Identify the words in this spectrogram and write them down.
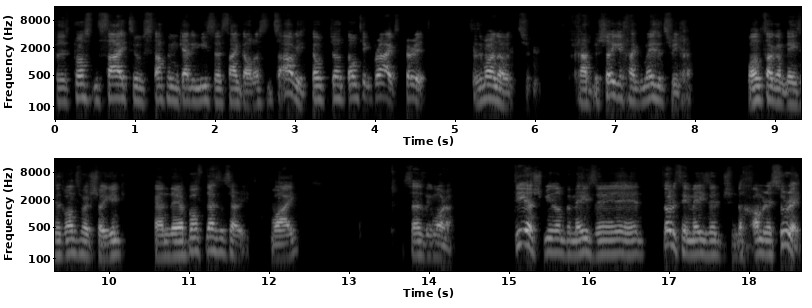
for this person side to stop him getting Misa side Gonos, it's obvious. Don't, don't, take bribes, period. So the more no, Chad B'Shoigig, Chad Gemezit Tzricha. One's Mezid, one's and they are both necessary. Why? Says the Gemara. Dia Shminon b'Mezid. So to say Mezid, the Chomer Surei.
